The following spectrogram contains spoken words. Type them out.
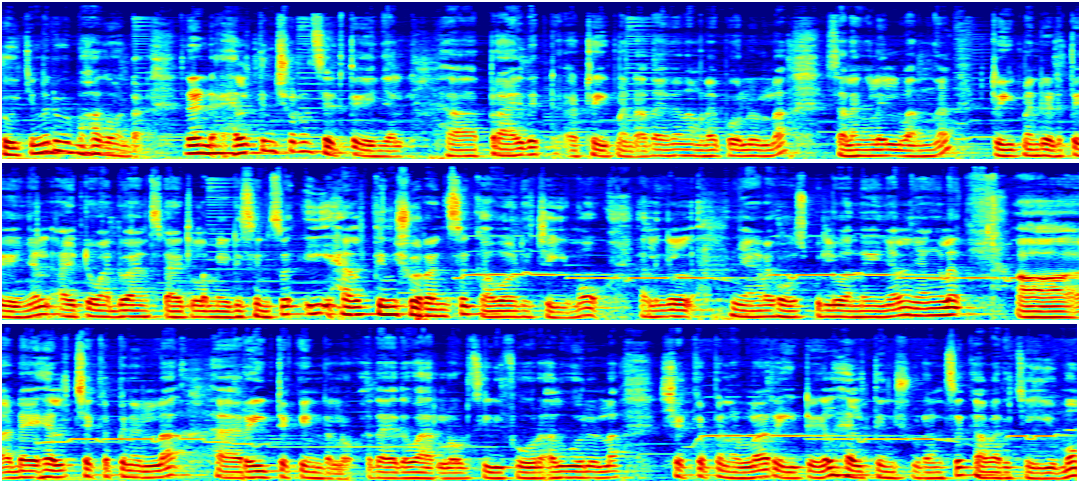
ചോദിക്കുന്നൊരു വിഭാഗമുണ്ട്. രണ്ട് ഹെൽത്ത് ഇൻഷുറൻസ് എടുത്തു കഴിഞ്ഞാൽ പ്രൈവറ്റ് ട്രീറ്റ്മെന്റ് അതായത് നമ്മളെ പോലുള്ള സ്ഥലങ്ങളിൽ വന്ന് ട്രീറ്റ്മെന്റ് എടുത്തു കഴിഞ്ഞാൽ ഏറ്റവും അഡ്വാൻസ്ഡ് ആയിട്ടുള്ള മെഡിസിൻസ് ഈ ഹെൽത്ത് ഇൻഷുറൻസ് കവേർഡ് ചെയ്യുമോ? അല്ലെങ്കിൽ ഞങ്ങളുടെ ഹോസ്പിറ്റലിൽ വന്നു കഴിഞ്ഞാൽ ഞങ്ങൾ ഡേ ഹെൽത്ത് ചെക്കപ്പിനുള്ള റേറ്റ് ഒക്കെ ഉണ്ടല്ലോ. അതായത് വയർലോഡ് സി ഡി ഫോർ അതുപോലുള്ള ചെക്കപ്പിനുള്ള റേറ്റുകൾ ഹെൽത്ത് ഇൻഷുറൻസ് കവർ ചെയ്യുമോ?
